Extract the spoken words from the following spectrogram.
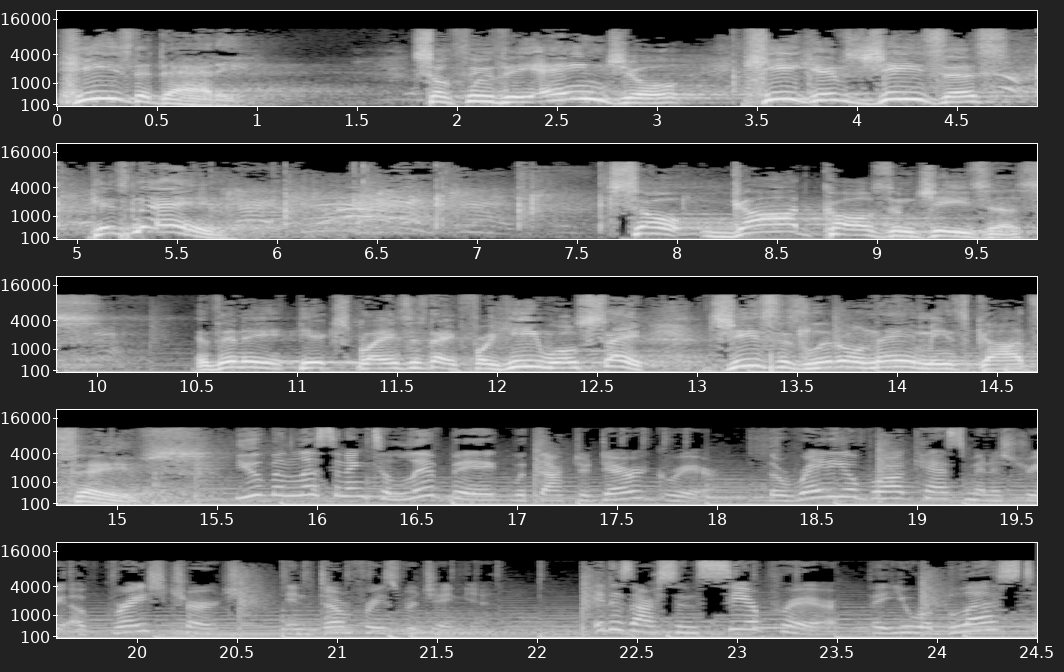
He's the daddy. So through the angel, he gives Jesus his name. So God calls him Jesus, And then he, he explains his name, for he will save. Jesus' literal name means God saves. You've been listening to Live Big with Dr. Derek Grier, the radio broadcast ministry of Grace Church in Dumfries, Virginia. It is our sincere prayer that you are blessed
